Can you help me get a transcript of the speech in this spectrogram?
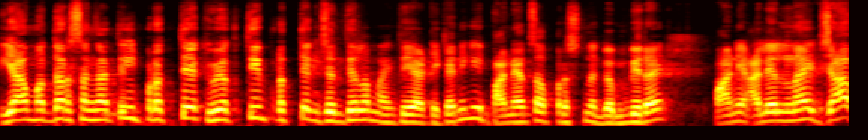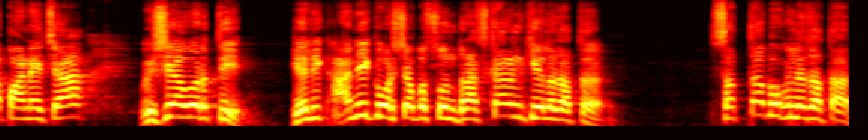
या मतदारसंघातील प्रत्येक व्यक्ती प्रत्येक जनतेला माहिती आहे या ठिकाणी की पाण्याचा प्रश्न गंभीर आहे. पाणी आलेलं नाही. ज्या पाण्याच्या विषयावरती गेली अनेक वर्षापासून राजकारण केलं जातं सत्ता भोगल्या जातात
